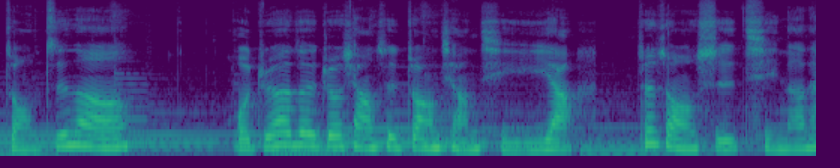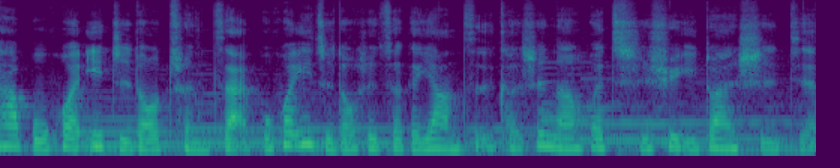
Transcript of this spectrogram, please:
总之呢，我觉得这就像是撞墙期一样。这种时期呢，它不会一直都存在，不会一直都是这个样子。可是呢，会持续一段时间。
